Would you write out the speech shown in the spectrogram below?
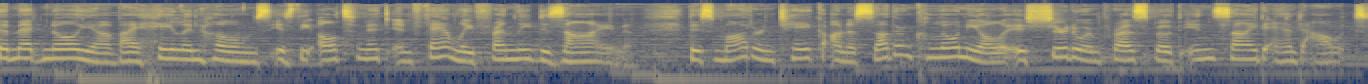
The Magnolia by Halen Homes is the ultimate in family friendly design. This modern take on a Southern colonial is sure to impress both inside and out.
